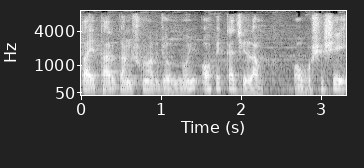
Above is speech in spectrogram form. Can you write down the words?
তাই তার গান শোনার জন্যই অপেক্ষা ছিলাম। অবশেষে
